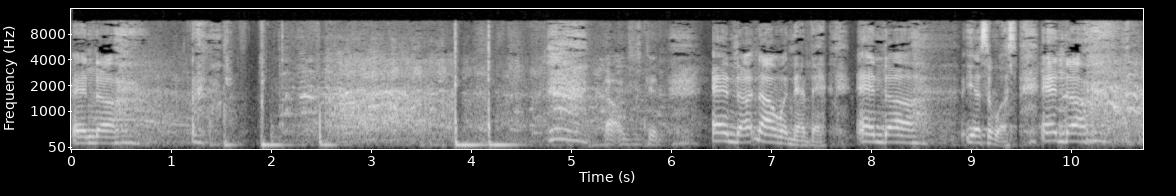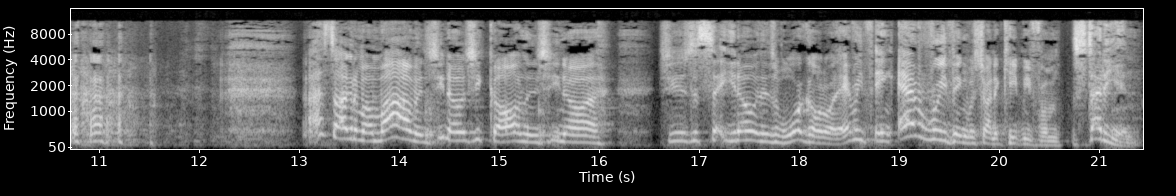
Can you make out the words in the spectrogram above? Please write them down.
And uh, no, I'm just kidding. And uh, no, it wasn't that bad. And uh, yes, it was. And uh, I was talking to my mom, and you know, she called, and she, you know, uh, she was just saying, you know, there's a war going on. Everything, everything was trying to keep me from studying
